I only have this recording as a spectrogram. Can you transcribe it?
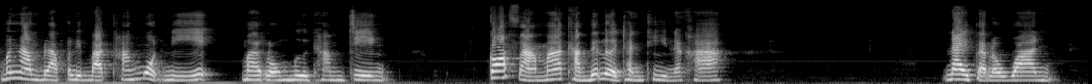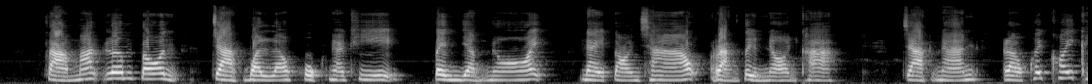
เมื่อนำหลักปฏิบัติทั้งหมดนี้มาลงมือทำจริง ก็สามารถทำได้เลยทันทีนะคะ ในแต่ละวัน สามารถเริ่มต้นจากวันละ 6 นาที เป็นอย่างน้อย ในตอนเช้าหลังตื่นนอนค่ะ จากนั้นเราค่อยๆข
